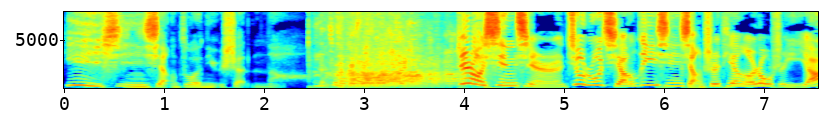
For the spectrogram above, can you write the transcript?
一心想做女神呐。这种心情就如强子一心想吃天鹅肉是一样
